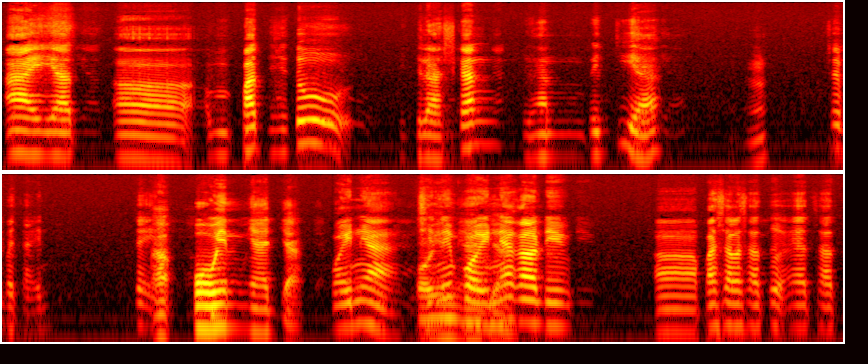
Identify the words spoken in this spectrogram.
ayat eh, 4 di situ dijelaskan dengan rinci ya Hmm. saya bacain Bacain. Eh, poinnya aja. poinnya di sini poinnya poinnya aja. kalau di eh, pasal 1 ayat 1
